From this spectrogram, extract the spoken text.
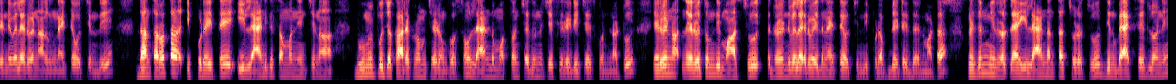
రెండు వేల ఇరవై నాలుగున అయితే వచ్చింది. దాని తర్వాత ఇప్పుడైతే ఈ ల్యాండ్కి సంబంధించిన భూమి పూజ కార్యక్రమం చేయడం కోసం ల్యాండ్ మొత్తం చదును చేసి రెడీ చేసుకుంటున్నట్టు ఇరవై నా ఇరవై తొమ్మిది మార్చు రెండు వేల ఇరవై ఐదున అయితే వచ్చింది ఇప్పుడు అప్డేట్ ఇది అనమాట ప్రజెంట్ మీరు ఈ ల్యాండ్ అంతా చూడొచ్చు. దీని బ్యాక్ సైడ్లోనే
